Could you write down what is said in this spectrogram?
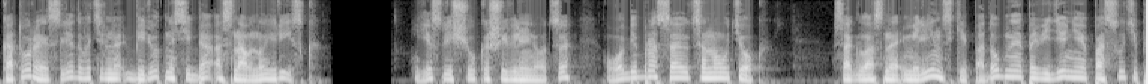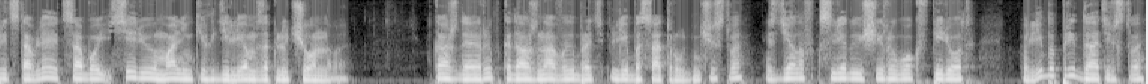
которая, следовательно, берет на себя основной риск. Если щука шевельнется, обе бросаются на утек. Согласно Милински, подобное поведение по сути представляет собой серию маленьких дилемм заключенного. Каждая рыбка должна выбрать либо сотрудничество, сделав следующий рывок вперед, либо предательство,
